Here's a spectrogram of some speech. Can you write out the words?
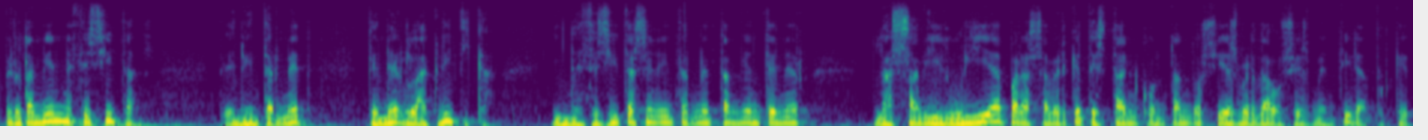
pero también necesitas en Internet tener la crítica y necesitas en Internet también tener la sabiduría para saber qué te están contando si es verdad o si es mentira, porque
